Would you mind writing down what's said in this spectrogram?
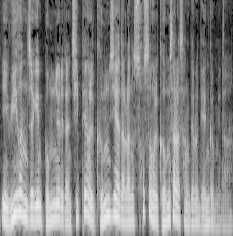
이 위헌적인 법률에 대한 집행을 금지해 달라는 소송을 검사를 상대로 낸 겁니다.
